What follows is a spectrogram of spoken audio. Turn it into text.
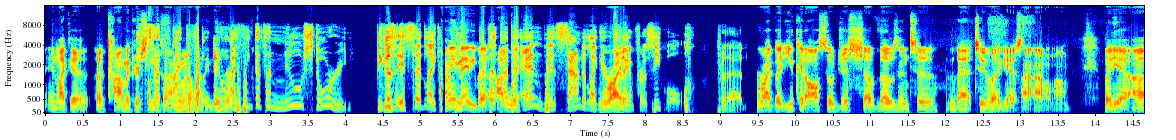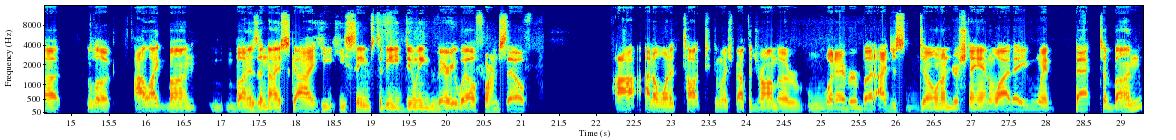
in like a, a comic or something. I don't even know why they did no, that. I think that's a new story because it said like I mean, maybe, but at, the, at would the end it sounded like they were Right. setting up for a sequel for that. right. But you could also just shove those into that too. I guess I, I don't know. But yeah, uh, look, I like Bunn. Bunn is a nice guy. He he seems to be doing very well for himself. I, I don't want to talk too much about the drama or whatever, but I just don't understand why they went back to Bunn.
